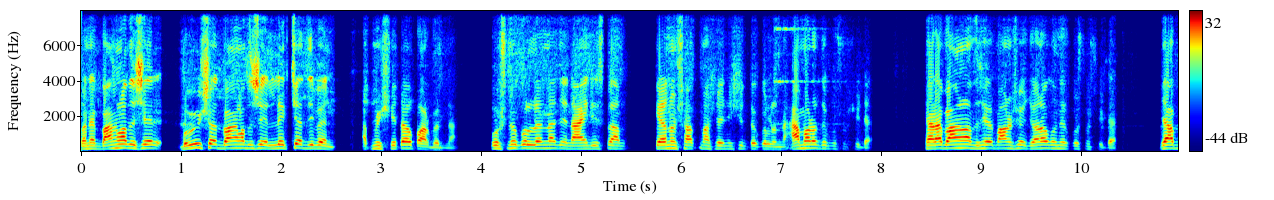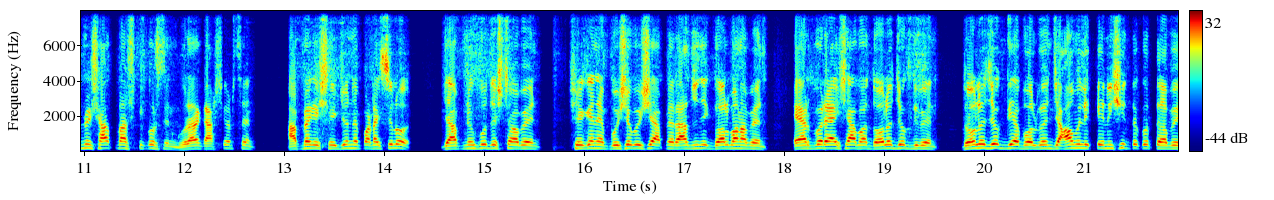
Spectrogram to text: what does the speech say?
মানে বাংলাদেশের, ভবিষ্যৎ বাংলাদেশের লেকচার দিবেন, আপনি সেটাও পারবেন না। প্রশ্ন করলেন না যে নাহিদ ইসলাম কেন সাত মাসে নিষিদ্ধ করলেন না? আমারও তো প্রশ্ন সেটা। সারা বাংলাদেশের মানুষের জনগণের প্রশ্ন সেটা। যে আপনি সাত মাস কি করছেন, ঘোড়ার ঘাস কাটছেন? আপনাকে সেই জন্য পাঠাইছিল যে আপনি উপদেষ্টা হবেন, সেখানে বসে বসে আপনি রাজনৈতিক দল বানাবেন, এরপরে এসে আবার দলে যোগ দিবেন। দলে যোগ দিয়ে বলবেন যে আওয়ামী লীগকে নিষিদ্ধ করতে হবে।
